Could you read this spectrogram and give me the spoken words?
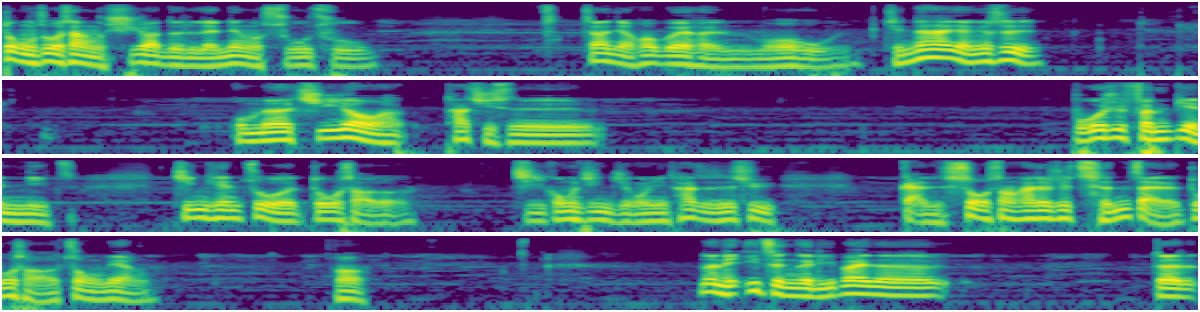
动作上需要的能量输出，这样讲会不会很模糊？简单来讲，就是我们的肌肉啊，它其实不会去分辨你今天做了多少的几公斤几公斤，他只是去感受上，他就去承载了多少的重量。哦，那你一整个礼拜呢的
